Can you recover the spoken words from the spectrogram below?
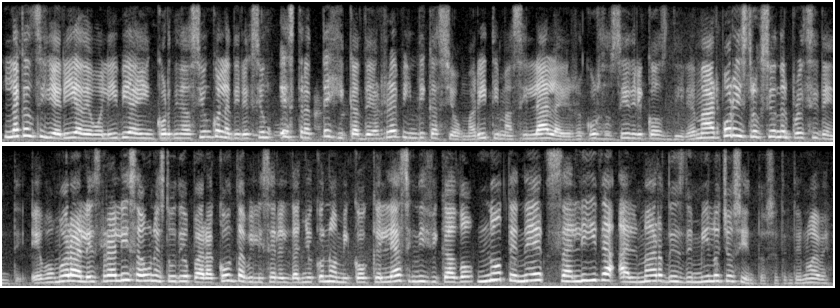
La Cancillería de Bolivia, en coordinación con la Dirección Estratégica de Reivindicación Marítima, Silala y Recursos Hídricos, DIREMAR, por instrucción del presidente Evo Morales, realiza un estudio para contabilizar el daño económico que le ha significado no tener salida al mar desde 1879.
